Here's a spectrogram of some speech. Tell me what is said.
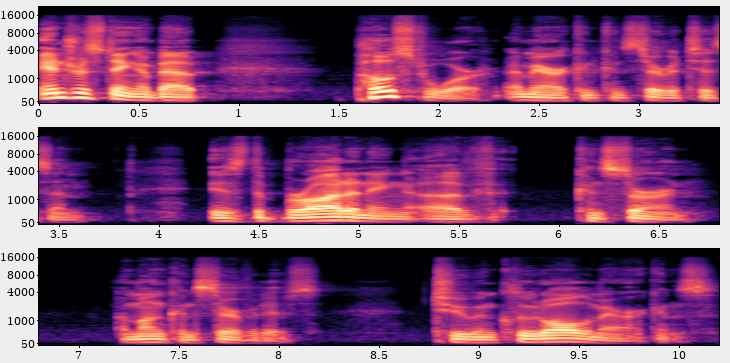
interesting about post-war American conservatism is the broadening of concern among conservatives to include all Americans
